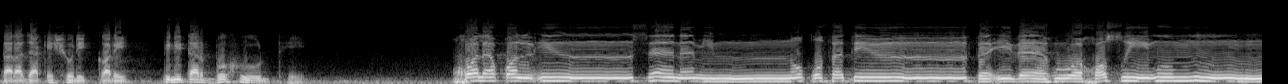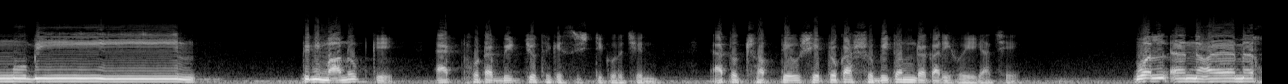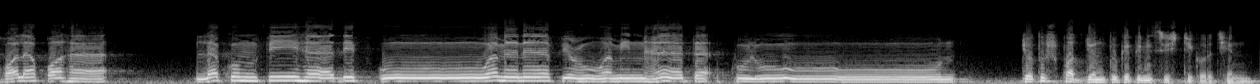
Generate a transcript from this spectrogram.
তারা যাকে শরিক করে তিনি তার বহু ঊর্ধ্বে خلق الإنسان من نطفة فإذا هو خصيم مبين তিনি মানবকে এক ফোঁটা বীর্য থেকে সৃষ্টি করেছেন এত সত্ত্বেও সে প্রকাশ্য বিতণ্ডাকারী হয়ে গেছে والأنعام خلقها لكم فيها دفء ومنافع ومنها تأكلون চতুষ্পদ জন্তুকে তিনি সৃষ্টি করেছেন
